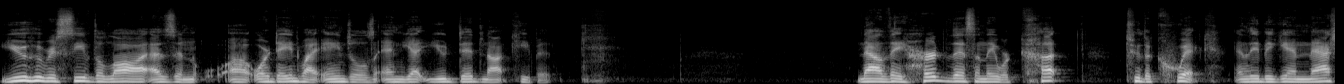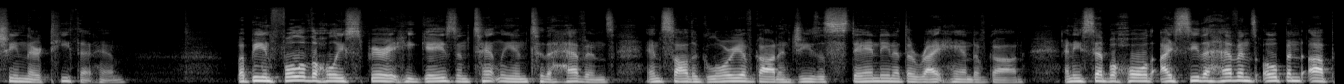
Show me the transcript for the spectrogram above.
You who received the law as an uh, ordained by angels, and yet you did not keep it. Now they heard this and they were cut to the quick, and they began gnashing their teeth at him. But being full of the Holy Spirit, he gazed intently into the heavens and saw the glory of God and Jesus standing at the right hand of God. And he said, Behold, I see the heavens opened up,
